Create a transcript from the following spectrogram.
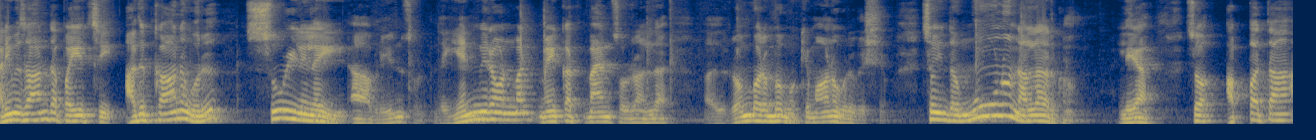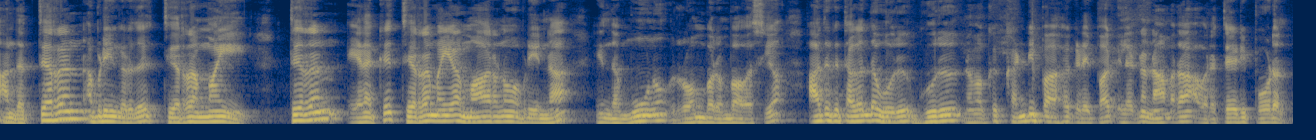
அறிவு சார்ந்த பயிற்சி அதுக்கான ஒரு சூழ்நிலை அப்படின்னு சொல்கிறோம் இந்த என்விரான்மெண்ட் மேக்கப் மேன் சொல்கிறோம்ல அது ரொம்ப ரொம்ப முக்கியமான ஒரு விஷயம். ஸோ இந்த மூணும் நல்லா இருக்கணும் இல்லையா? ஸோ அப்போ தான் அந்த திறன் அப்படிங்கிறது திறமை. திறன் எனக்கு திறமையாக மாறணும் அப்படின்னா இந்த மூணும் ரொம்ப ரொம்ப அவசியம். அதுக்கு தகுந்த ஒரு குரு நமக்கு கண்டிப்பாக கிடைப்பார். இல்லைன்னா நாம் தான் அவரை தேடி போடணும்.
